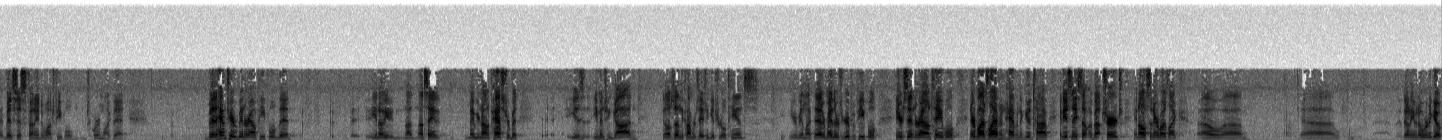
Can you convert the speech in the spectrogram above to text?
It's just funny to watch people squirm like that. But haven't you ever been around people that, you know, not not saying maybe you're not a pastor, but you, you mention God, you know, all of a sudden the conversation gets real tense. You ever been like that? Or maybe there's a group of people and you're sitting around a table and everybody's laughing and having a good time, and you say something about church, and all of a sudden everybody's like, oh, um, uh, they don't even know where to go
